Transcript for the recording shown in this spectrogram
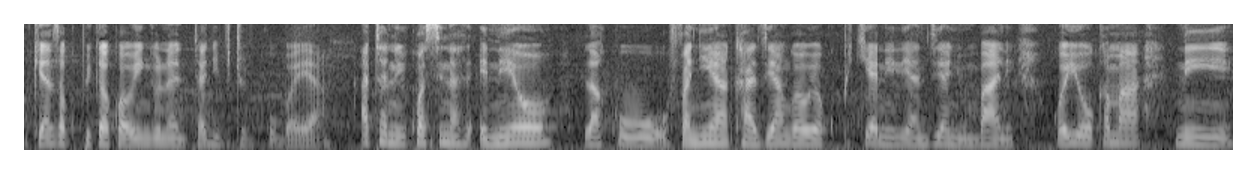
ukianza kupika kwa wingi unahitaji vitu vikubwa ya. Hata nilikuwa sina eneo la kufanyia kazi yangu au ya kupikia nilianzia nyumbani. Kwa hiyo kama ni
